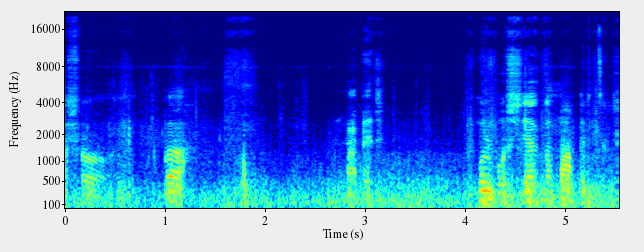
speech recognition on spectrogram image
আসো। বাহ। ফুল বসছে একদম মাপের চাষ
